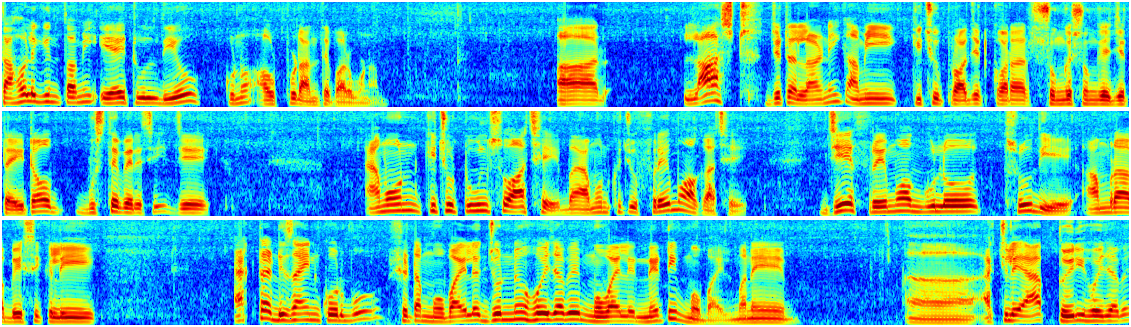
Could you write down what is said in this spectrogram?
তাহলে কিন্তু আমি এআই টুল দিয়েও কোনো আউটপুট আনতে পারব না। আর লাস্ট যেটা লার্নিং আমি কিছু প্রজেক্ট করার সঙ্গে সঙ্গে যেটা এটাও বুঝতে পেরেছি যে এমন কিছু টুলসও আছে বা এমন কিছু ফ্রেমওয়ার্ক আছে, যে ফ্রেমওয়ার্কগুলো থ্রু দিয়ে আমরা বেসিক্যালি একটা ডিজাইন করব, সেটা মোবাইলের জন্যও হয়ে যাবে মোবাইলের নেটিভ মোবাইল মানে অ্যাকচুয়ালি অ্যাপ তৈরি হয়ে যাবে।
